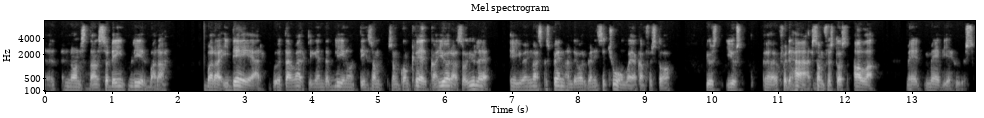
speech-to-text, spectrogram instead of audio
eh någonstans så det inte blir bara, bara idéer utan verkligen det blir någonting som, som konkret kan göras och YLE är ju en ganska spännande organisation vad jag kan förstå just, just uh, för det här som förstås alla med, mediehus.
